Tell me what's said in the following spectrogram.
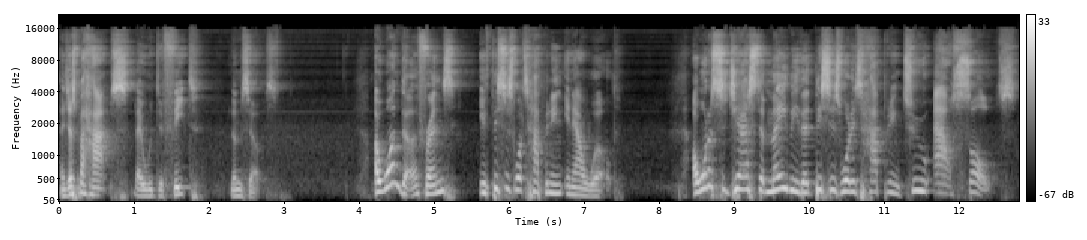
And just perhaps they would defeat themselves. I wonder, friends, if this is what's happening in our world. I want to suggest that maybe that this is what is happening to our souls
